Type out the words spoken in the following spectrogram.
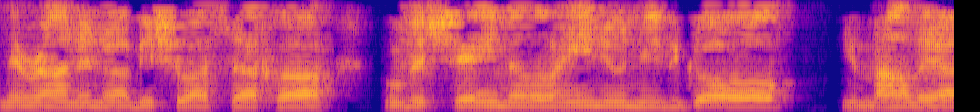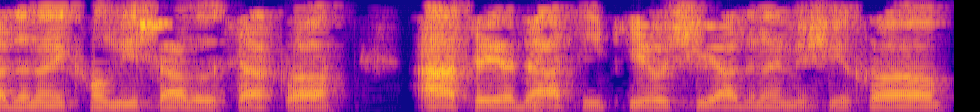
Niranina bishuasecha. U'v'shem Eloheinu nidgol. yimalei Adonai kol mishalosecha. Ata yadati ki hoshi Adonai mishicha.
